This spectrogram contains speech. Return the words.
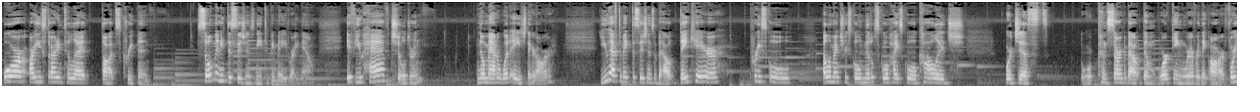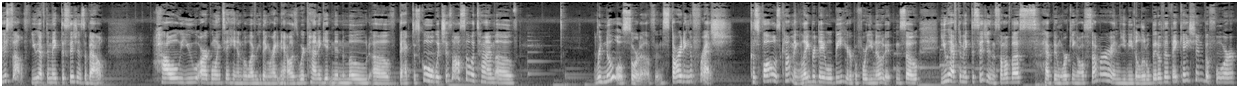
Or are you starting to let thoughts creep in? So many decisions need to be made right now. If you have children, no matter what age they are, you have to make decisions about daycare, preschool, elementary school, middle school, high school, college, or just concerned about them working wherever they are for yourself. You have to make decisions about how you are going to handle everything right now as we're kind of getting in the mode of back to school, which is also a time of renewal, sort of, and starting afresh. Because fall is coming. Labor Day will be here before you know it. And so you have to make decisions. Some of us have been working all summer and you need a little bit of a vacation before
